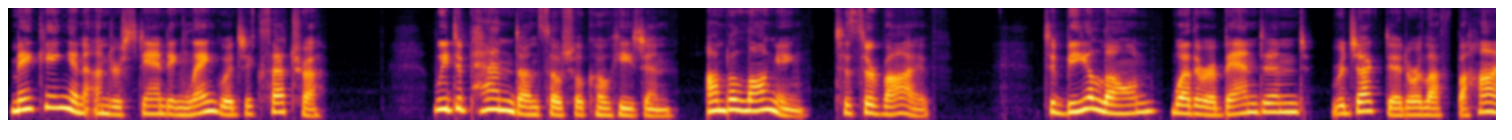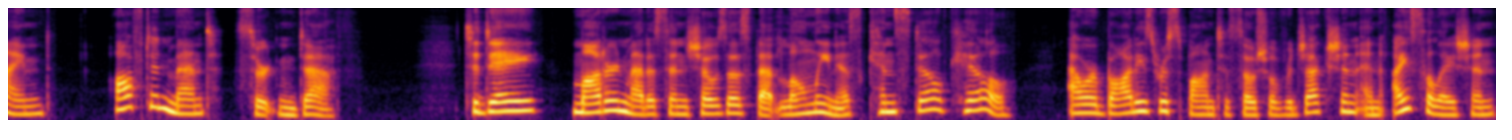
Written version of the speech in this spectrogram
making and understanding language, etc. We depend on social cohesion, on belonging, to survive. To be alone, whether abandoned, rejected, or left behind, often meant certain death. Today, modern medicine shows us that loneliness can still kill. Our bodies respond to social rejection and isolation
